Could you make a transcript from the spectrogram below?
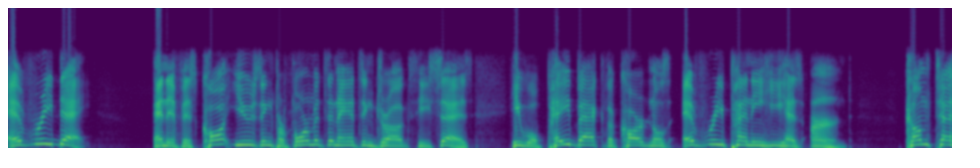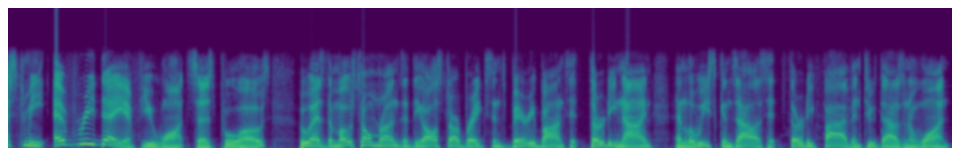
every day and if is caught using performance-enhancing drugs, he says, he will pay back the Cardinals every penny he has earned. Come test me every day if you want, says Pujols, who has the most home runs at the All-Star break since Barry Bonds hit 39 and Luis Gonzalez hit 35 in 2001.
